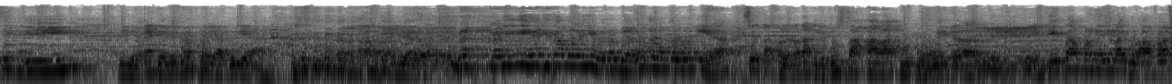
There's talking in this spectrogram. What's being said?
Cindy. Iya, kan dari foto ya Bu ya. Biasa. Nah, kali ini ya kita mau nyanyi bareng-bareng teman-teman nih ya. Saya tak boleh nang di pustaka lagu Bu. Kita mau nyanyi lagu apa?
